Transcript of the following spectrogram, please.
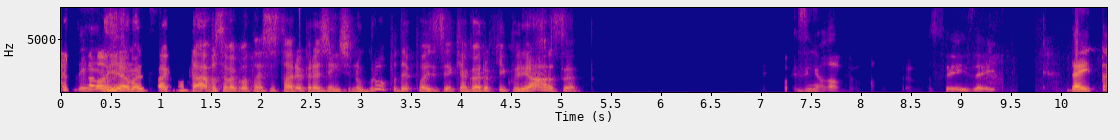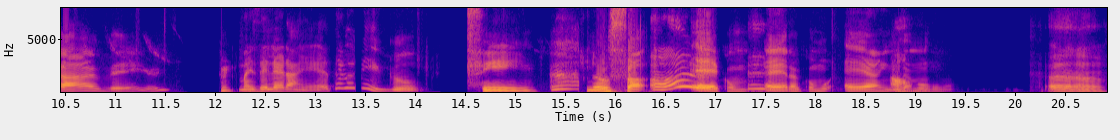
de Não, repente. mas você vai contar, você vai contar essa história pra gente no grupo depois, que agora eu fiquei curiosa. Depois em off eu falo pra vocês aí. Daí tá, veio. Mas ele era hétero, amigo? Sim. Não só Ah, é como, era como é ainda. Ah, ah.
